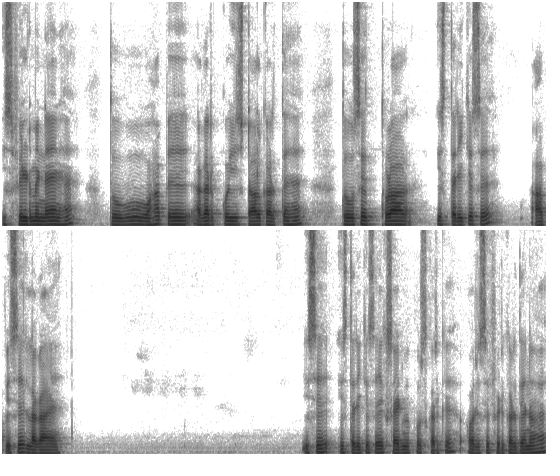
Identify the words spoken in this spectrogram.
इस फ़ील्ड में नए हैं तो वो वहाँ पे अगर कोई इंस्टॉल करते हैं तो उसे थोड़ा इस तरीके से आप इसे लगाएँ। इसे इस तरीके से एक साइड में पुश करके और इसे फिट कर देना है।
